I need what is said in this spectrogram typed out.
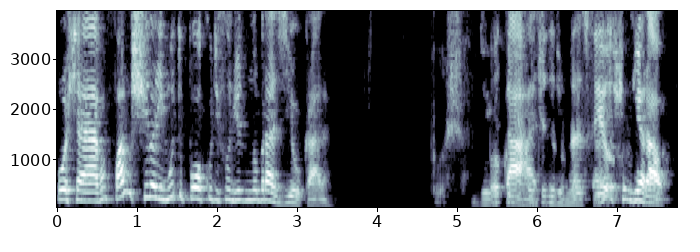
Poxa, vamos falar um estilo aí muito pouco difundido no Brasil, cara. Poxa, de guitarra, assim, de música, no estilo geral.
